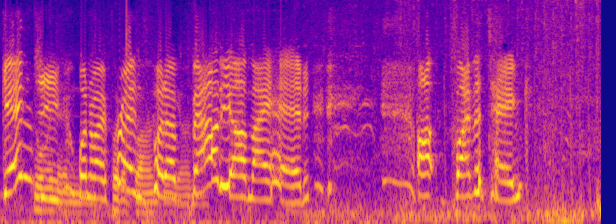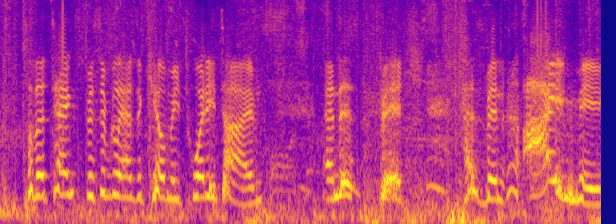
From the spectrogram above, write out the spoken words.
Genji, one of my put a friends, put a bounty on my head! uh, by the tank. So the tank specifically has to kill me 20 times. And this bitch has been eyeing me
